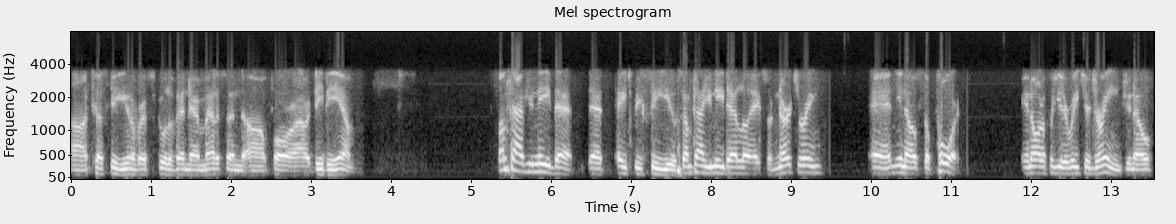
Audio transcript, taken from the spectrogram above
uh, Tuskegee University School of Veterinary Medicine uh, for our DVM. Sometimes you need that that HBCU. Sometimes you need that little extra nurturing and you know support in order for you to reach your dreams. You know,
